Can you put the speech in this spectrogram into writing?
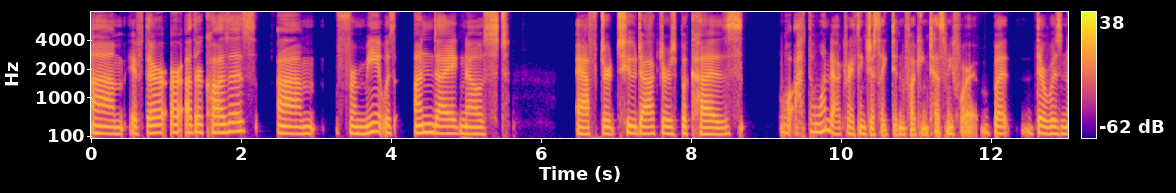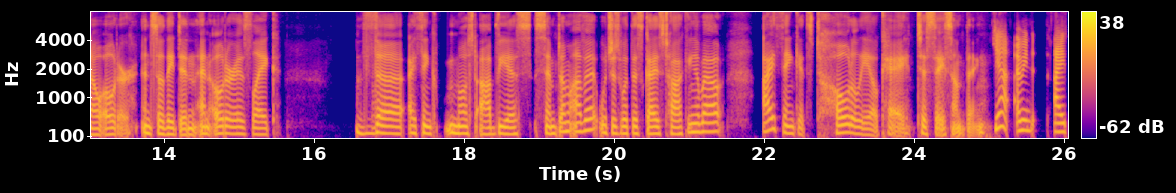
um, if there are other causes um, for me it was undiagnosed after two doctors because well, the one doctor I think just like didn't fucking test me for it, but there was no odor. And so they didn't. And odor is like the, I think, most obvious symptom of it, which is what this guy's talking about. I think it's totally okay to say something. Yeah. I mean, I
